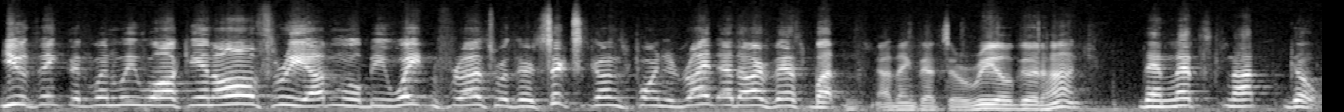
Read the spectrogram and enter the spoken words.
You think that when we walk in, all three of them will be waiting for us with their six guns pointed right at our vest buttons? I think that's a real good hunch. Then let's not go.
